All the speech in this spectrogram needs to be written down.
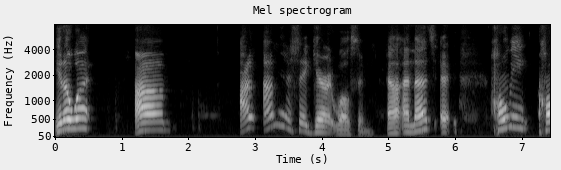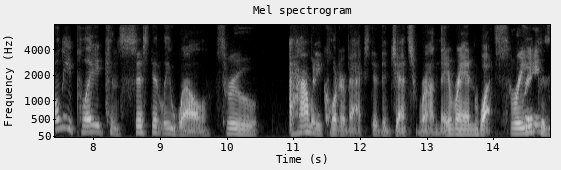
You know what? Um, I I'm gonna say Garrett Wilson, uh, and that's uh, homie. Homie played consistently well through. How many quarterbacks did the Jets run? They ran what three? Three, Because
